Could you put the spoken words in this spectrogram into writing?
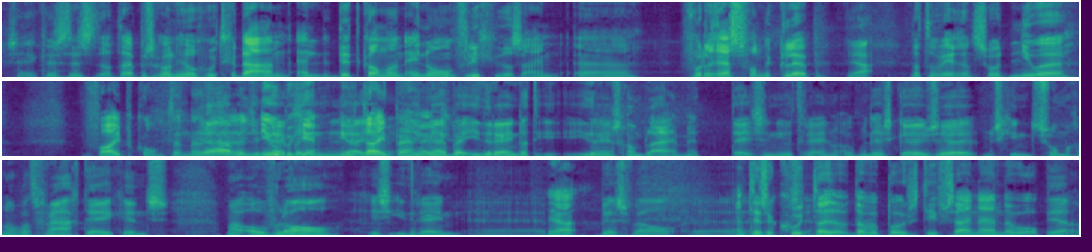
zeker. Dus, dus dat hebben ze gewoon heel goed gedaan. En dit kan een enorm vliegwiel zijn eh, voor de rest van de club. Ja. Dat er weer een soort nieuwe vibe komt. En een, ja, een nieuw begin, bij- nieuw ja, tijdperk. Je, merkt bij iedereen dat iedereen is gewoon blij met deze nieuwe trainer. Ook met deze keuze. Misschien sommigen nog wat vraagtekens. Maar overal is iedereen eh, ja. best wel... eh, En het is ook goed dat, dat we positief zijn. Hè? en Dat we op, Ja.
